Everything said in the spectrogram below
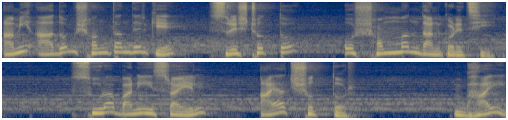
আমি আদম সন্তানদেরকে শ্রেষ্ঠত্ব ও সম্মান দান করেছি। সুরা বানী ইসরায়েল আয়াত সত্তর। ভাই,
